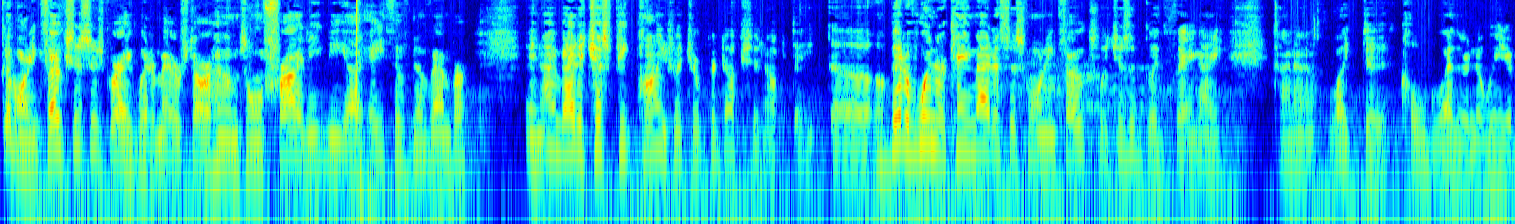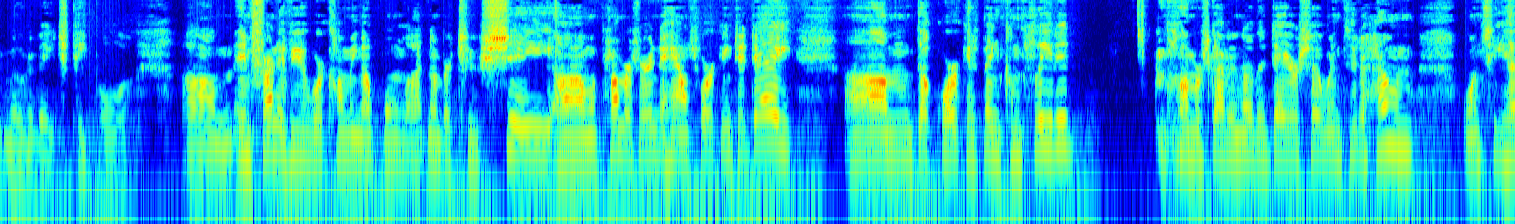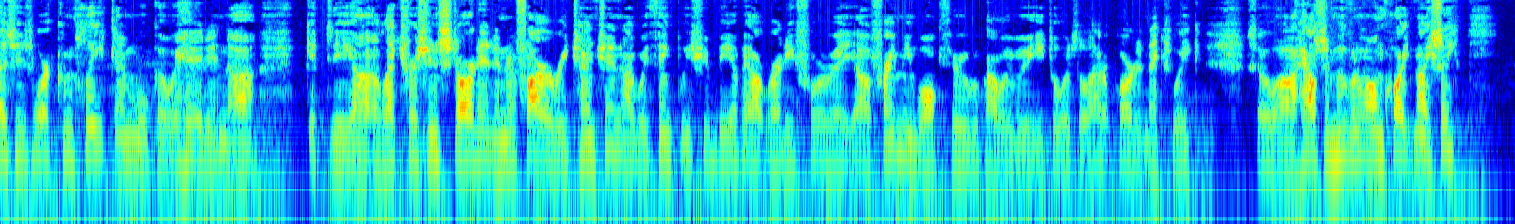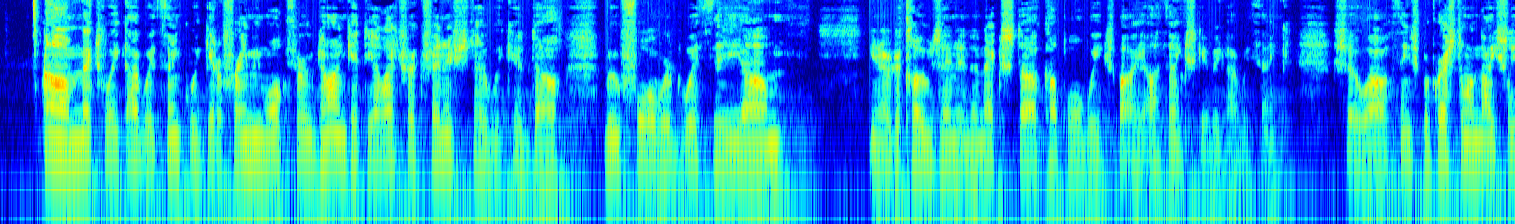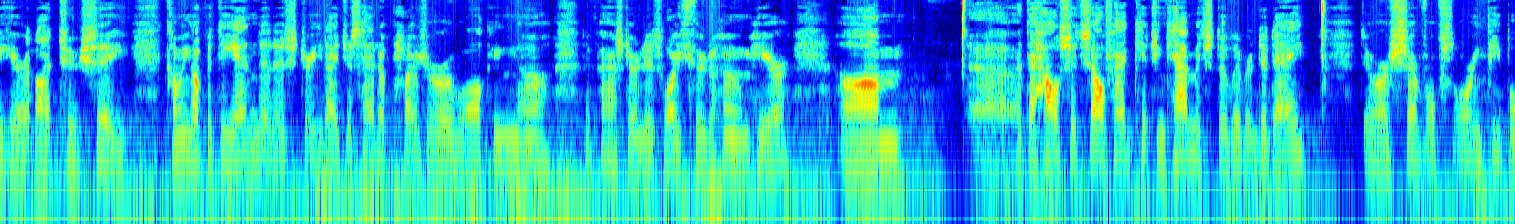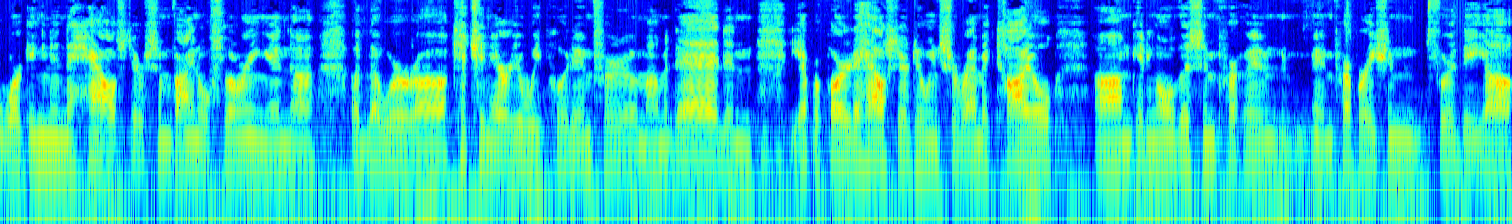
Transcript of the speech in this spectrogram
Good morning, folks. This is Greg with Ameri-Star Homes on Friday, the uh, 8th of November. And I'm out at Chesapeake Pines with your production update. Uh, a bit of winter came at us this morning, folks, which is a good thing. I kind of like the cold weather and the way it motivates people. Um, in front of you, we're coming up on lot number 2C. Um, plumbers are in the house working today. Um, duct work has been completed. Plumber's got another day or so into the home once he has his work complete, then we'll go ahead and uh, get the uh, electrician started and the fire retention. I would think we should be about ready for a uh, framing walkthrough probably be towards the latter part of next week. So uh, house is moving along quite nicely. Um, next week, I would think we'd get a framing walkthrough done, get the electric finished, so we could uh, move forward with the, um, you know, to close in in the next uh, couple of weeks by uh, Thanksgiving, I would think. So uh, things progressed on nicely here at Lot 2C. Coming up at the end of the street, I just had a pleasure of walking uh, the pastor and his wife through the home here. Um, uh, the house itself had kitchen cabinets delivered today. There are several flooring people working in the house. There's some vinyl flooring in uh, a lower uh, kitchen area we put in for uh, mom and dad. And the upper part of the house, they're doing ceramic tile, um, getting all this in, pre in, in, preparation for the uh,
